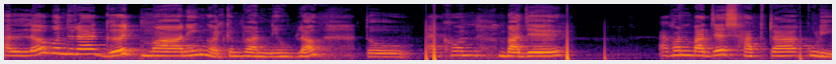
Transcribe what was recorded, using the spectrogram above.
হ্যালো বন্ধুরা, good morning, welcome to our new blog. তো এখন বাজে এখন বাজে সাতটা কুড়ি।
